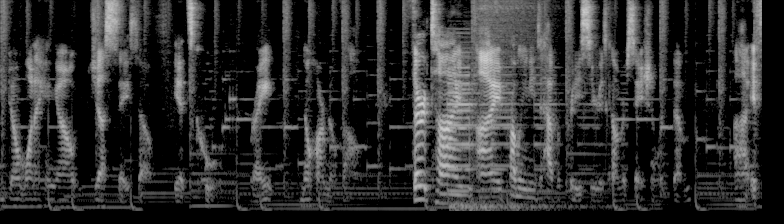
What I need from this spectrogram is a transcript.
you don't want to hang out, just say so. It's cool, right? No harm, no foul. Third time, I probably need to have a pretty serious conversation with them. Uh, if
